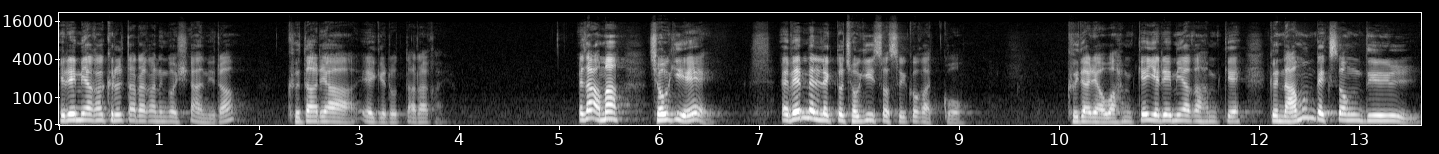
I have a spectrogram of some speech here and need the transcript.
예레미야가 그를 따라가는 것이 아니라 그다랴에게로 따라가요. 그래서 아마 저기에 에벤멜렉도 저기 있었을 것 같고 그다랴와 함께 예레미야가 함께 그 남은 백성들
